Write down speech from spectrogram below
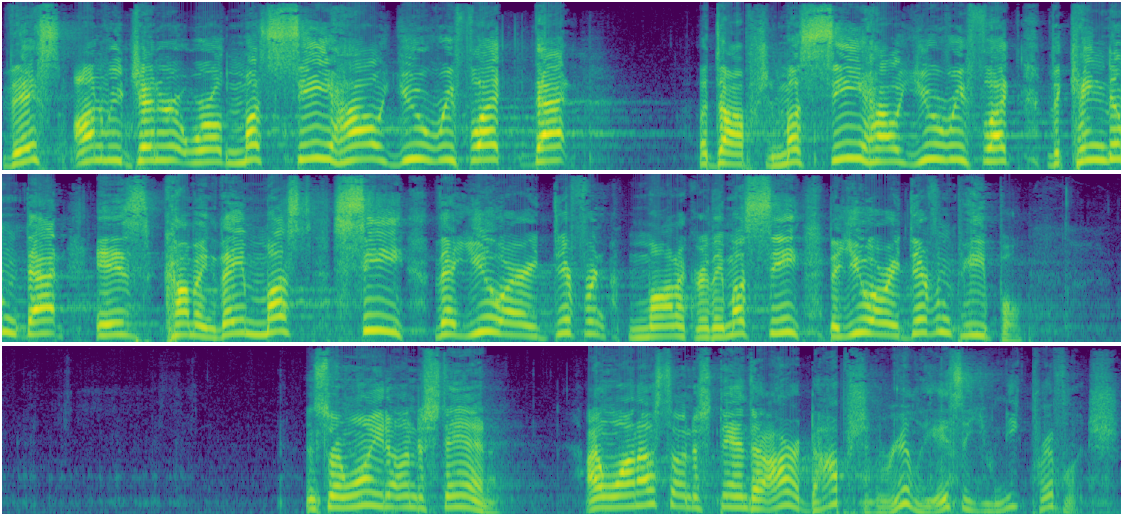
this unregenerate world must see how you reflect that adoption, must see how you reflect the kingdom that is coming. They must see that you are a different moniker. They must see that you are a different people. And so I want you to understand. I want us to understand that our adoption really is a unique privilege.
